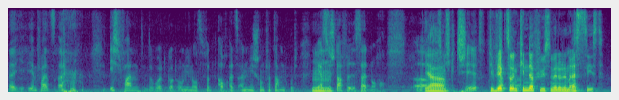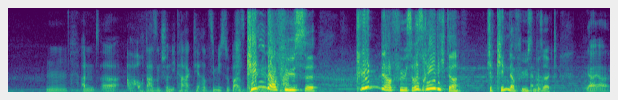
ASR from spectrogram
Äh, jedenfalls, äh, ich fand The World God Only Knows auch als Anime schon verdammt gut. Die Mhm. erste Staffel ist halt noch äh, Ja. ziemlich gechillt. Die wirkt Hat, so in äh, Kinderfüßen, wenn du den Rest siehst. mh, Und, äh, aber auch da sind schon die Charaktere ziemlich super. Also Kinderfüße! Kinderfüße, was rede ich da? Ich habe Kinderfüßen Keine gesagt. Ja, ja.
